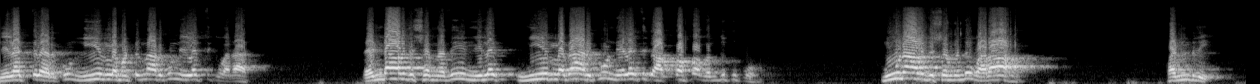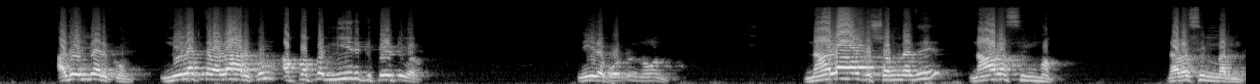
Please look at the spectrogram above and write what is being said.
நிலத்துல இருக்கும் நீர்ல மட்டும்தான் இருக்கும் நிலத்துக்கு வராது. ரெண்டாவது சொன்னது நில நீர்ல தான் இருக்கும் நிலத்துக்கு அப்பப்ப வந்துட்டு போகும். மூணாவது சொன்னது வராகம் பன்றி. அது எங்க இருக்கும்? நிலத்துல தான் இருக்கும். அப்பப்ப நீருக்கு பேட்டு வரும். நீரை போட்டு நோண்டும் நாலாவது சொன்னது நாரசிம்மம். நரசிம்மர்னு.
